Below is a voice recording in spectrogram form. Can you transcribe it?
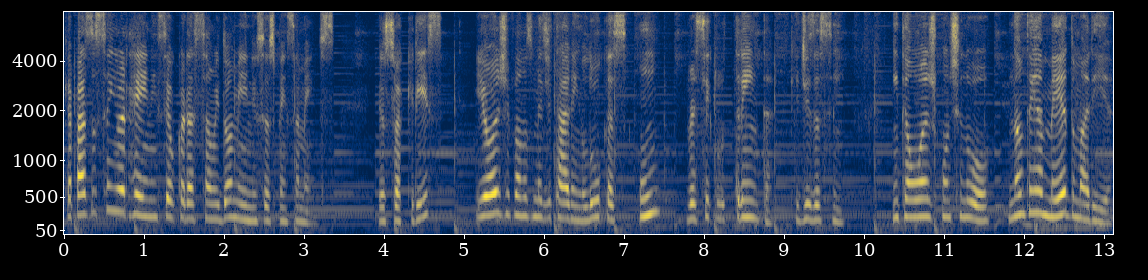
Que a paz do Senhor reine em seu coração e domine os seus pensamentos. Eu sou a Cris e hoje vamos meditar em Lucas 1, versículo 30, que diz assim: Então o anjo continuou: Não tenha medo, Maria,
